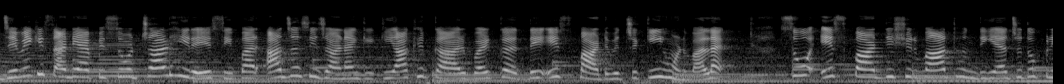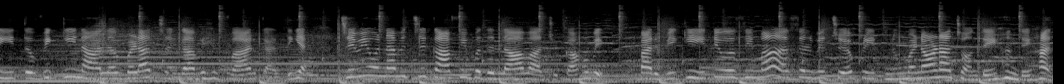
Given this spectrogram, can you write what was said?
ਜਿਵੇਂ ਕਿ ਸਾਡੇ ਐਪੀਸੋਡ ਚੱਲ ਹੀ ਰਹੇ ਸੀ, ਪਰ ਅੱਜ ਅਸੀਂ ਜਾਣਾਂਗੇ ਕਿ ਆਖਿਰਕਾਰ ਬਰਕਤ ਦੇ ਇਸ ਪਾਰਟ ਵਿੱਚ ਕੀ ਹੋਣ ਵਾਲਾ ਹੈ। ਸੋ ਇਸ ਪਾਰਟ ਦੀ ਸ਼ੁਰੂਆਤ ਹੁੰਦੀ ਹੈ ਜਦੋਂ ਪ੍ਰੀਤ ਵਿੱਕੀ ਨਾਲ ਬੜਾ ਚੰਗਾ ਵਿਵਹਾਰ ਕਰਦੀ ਹੈ, ਜਿਵੇਂ ਉਹਨਾਂ ਵਿੱਚ ਕਾਫੀ ਬਦਲਾਅ ਆ ਚੁੱਕਾ ਹੋਵੇ। ਪਰ ਵਿੱਕੀ ਤੇ ਉਸ ਦੀ ਮਾਂ ਅਸਲ ਵਿੱਚ ਪ੍ਰੀਤ ਨੂੰ ਮਨਾਉਣਾ ਚਾਹੁੰਦੇ ਹੁੰਦੇ ਹਨ।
